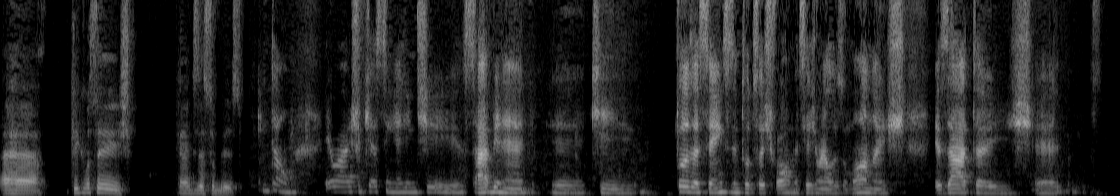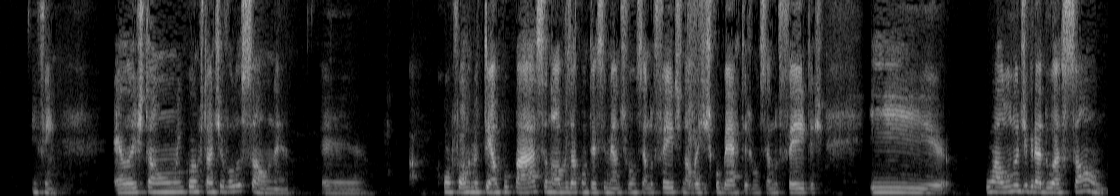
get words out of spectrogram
É, o que, que vocês têm a dizer sobre isso? Então, eu acho que assim, a gente sabe, né, é, que todas as ciências, em todas as formas, sejam elas humanas, exatas, é, enfim, elas estão em constante evolução, né? É, conforme o tempo passa, novos acontecimentos vão sendo feitos, novas descobertas vão sendo feitas. E um aluno de graduação,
